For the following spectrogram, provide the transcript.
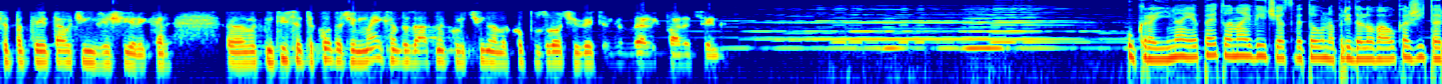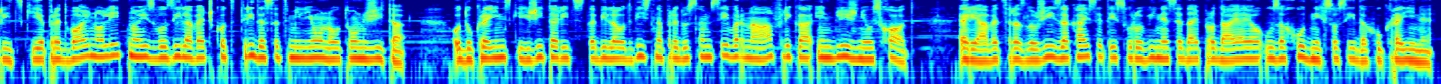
se pa te, ta učinek že širi, ker uh, v kmetijstvu je tako, da že majhna dodatna količina lahko povzroči velik padec cene. Ukrajina je peta največja svetovna pridelovalka žitaric, ki je pred vojno letno izvozila več kot 30 milijonov ton žita. Od ukrajinskih žitaric sta bila odvisna predvsem Severna Afrika in Bližnji vzhod. Rjavec razloži, zakaj se te surovine sedaj prodajajo v zahodnih sosedah Ukrajine.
